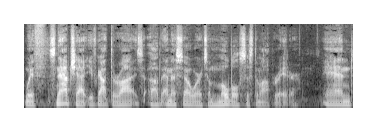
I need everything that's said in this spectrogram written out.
With Snapchat, you've got the rise of MSO where it's a mobile system operator. And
